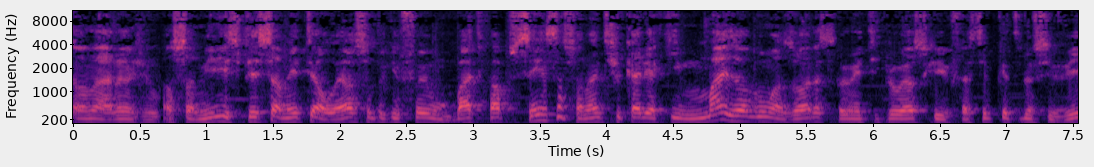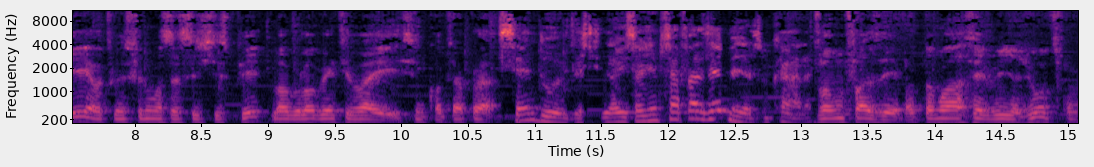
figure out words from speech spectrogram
ao Naranjo, ao Samir, especialmente ao Elson, porque foi um bate-papo sensacional. A gente ficaria aqui mais algumas horas. Prometi pro Elson que faz tempo que a gente não se vê, a última vez foi numa CCXP. Logo, logo a gente vai se encontrar pra. Sem dúvida, isso a gente precisa fazer mesmo, cara. Vamos fazer, pra tomar uma cerveja juntos, pra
